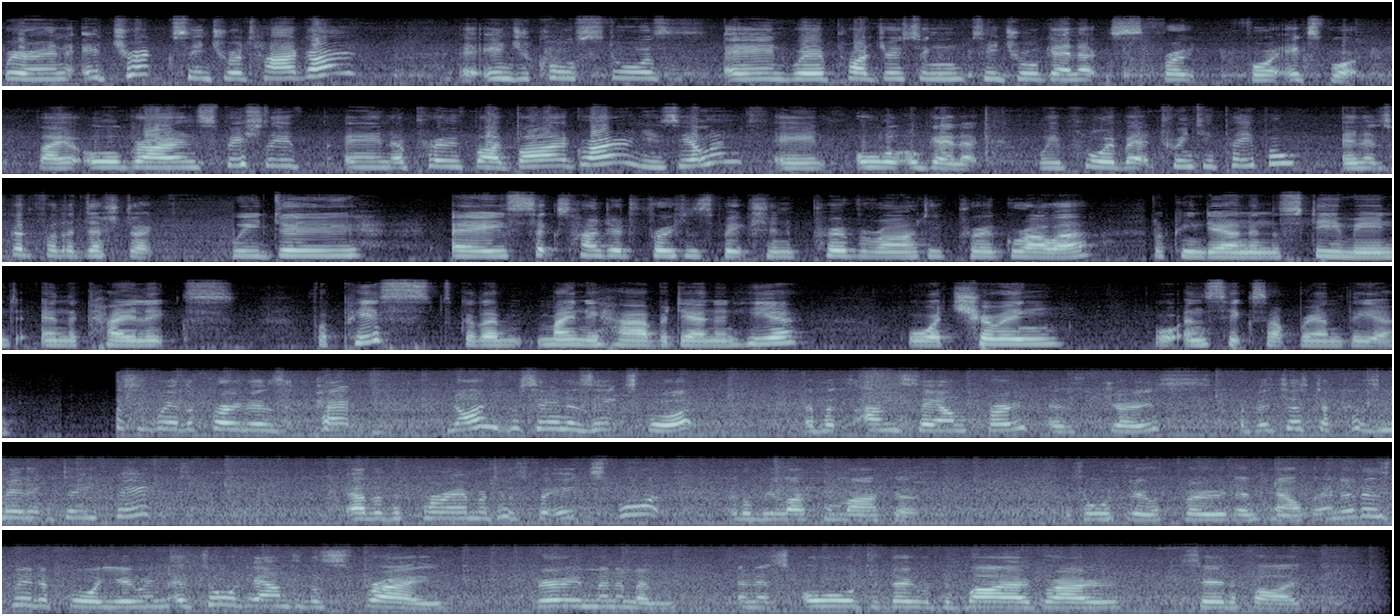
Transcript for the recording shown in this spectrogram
We're in Ettrick, Central Otago, uh, at Ingecool stores, and we're producing Central Organics fruit for export. They are all grown specially and approved by BioGro New Zealand and all organic. We employ about 20 people and it's good for the district. We do a 600 fruit inspection per variety per grower, looking down in the stem end and the calyx for pests, because they mainly harbour down in here, or chewing or insects up around there. Is where the fruit is packed. 90% is export. If it's unsound fruit, it's juice. If it's just a cosmetic defect, out of the parameters for export, it'll be local market. It's all to do with food and health, and it is better for you, and it's all down to the spray, very minimum, and it's all to do with the BioGro certified.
